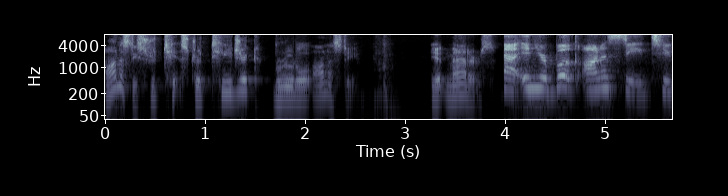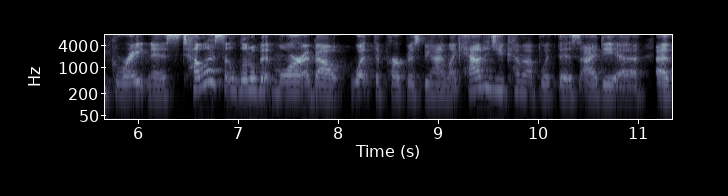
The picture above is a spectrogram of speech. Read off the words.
honesty, strate- strategic, brutal honesty. It matters. Uh, in your book, Honesty to Greatness, tell us a little bit more about what the purpose behind, like, how did you come up with this idea of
